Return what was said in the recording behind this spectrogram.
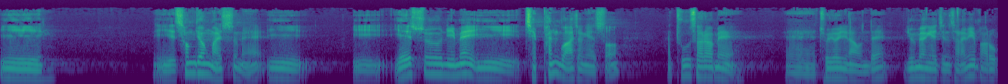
이, 이 성경 말씀에 이, 이 예수님의 이 재판 과정에서 두 사람의 조연이 나오는데 유명해진 사람이 바로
